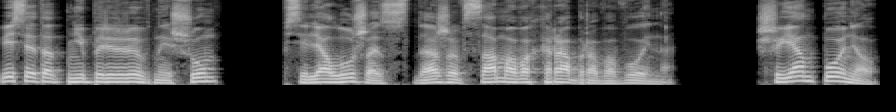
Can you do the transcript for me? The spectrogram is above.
Весь этот непрерывный шум вселял ужас даже в самого храброго воина. Шиян понял,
